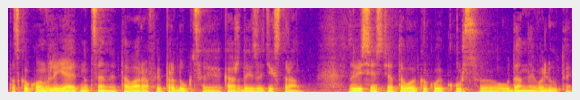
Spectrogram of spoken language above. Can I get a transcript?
поскольку он влияет на цены товаров и продукции каждой из этих стран в зависимости от того, какой курс э, у данной валюты,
